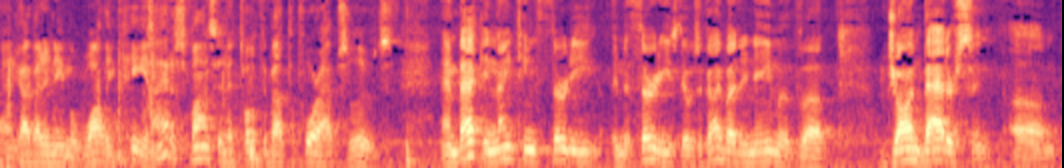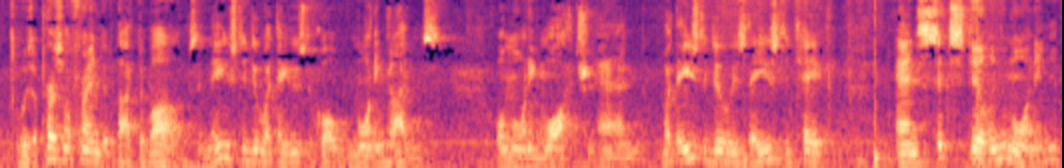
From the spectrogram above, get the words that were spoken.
And a guy by the name of Wally P. And I had a sponsor that talked about the four absolutes. And back in 1930, in the 30s, there was a guy by the name of uh, John Batterson, um, who was a personal friend of Dr. Bob's. And they used to do what they used to call morning guidance or morning watch. And what they used to do is they used to take and sit still in the morning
